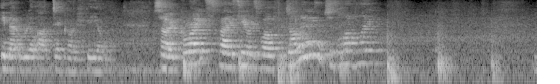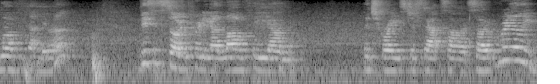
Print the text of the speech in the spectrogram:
in that real Art Deco feel. So great space here as well for dining, which is lovely. Love that mirror. This is so pretty. I love the um, the trees just outside. So really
